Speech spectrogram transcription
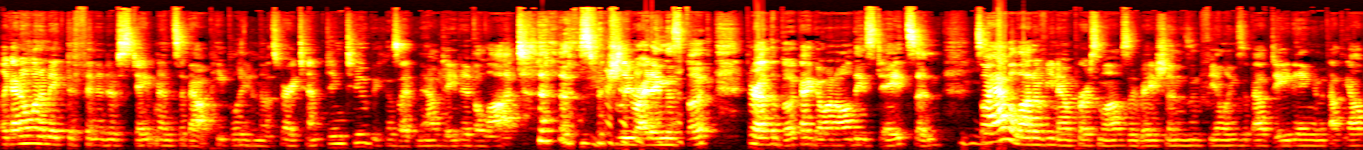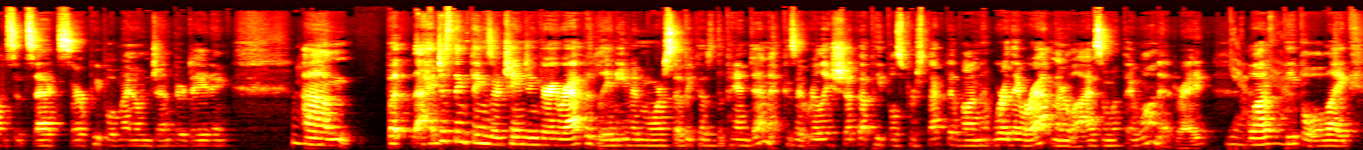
Like I don't want to make definitive statements about people even though it's very tempting to because I've now dated a lot, especially writing this book. Throughout the book I go on all these dates and mm-hmm. so I have a lot of, you know, personal observations and feelings about dating and about the opposite sex or people of my own gender dating. Mm-hmm. Um, but I just think things are changing very rapidly, and even more so because of the pandemic, because it really shook up people's perspective on where they were at in their lives and what they wanted. Right? Yeah, a lot of yeah. people like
